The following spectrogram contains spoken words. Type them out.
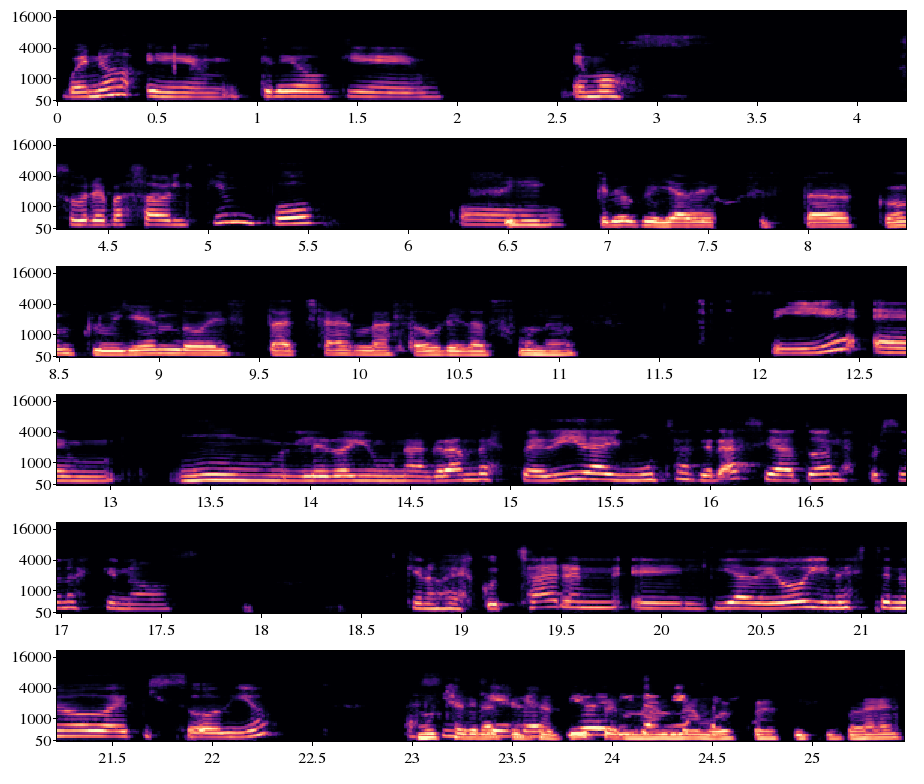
Bueno, eh, creo que hemos sobrepasado el tiempo. Sí, creo que ya debemos estar concluyendo esta charla sobre las funas. Sí, le doy una gran despedida y muchas gracias a todas las personas que nos, que nos escucharon el día de hoy en este nuevo episodio. muchas gracias a ti, Fernanda, por participar.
